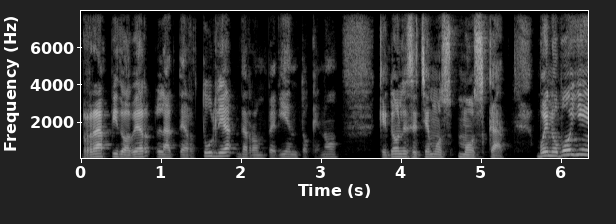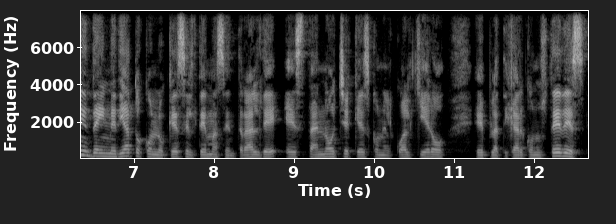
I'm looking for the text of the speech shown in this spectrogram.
rápido a ver la tertulia de Rompeviento, que no, que no les echemos mosca. Bueno, voy de inmediato con lo que es el tema central de esta noche, que es con el cual quiero eh, platicar con ustedes.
